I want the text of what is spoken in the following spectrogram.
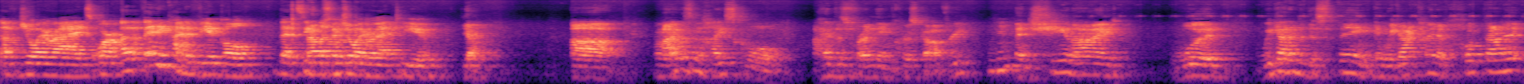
of joyrides or of any kind of vehicle that seems like a joyride to you? Yeah. Uh, when I was in high school, I had this friend named Chris Godfrey, Mhm. and she and I would. We got into this thing, and we got kind of hooked on it,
